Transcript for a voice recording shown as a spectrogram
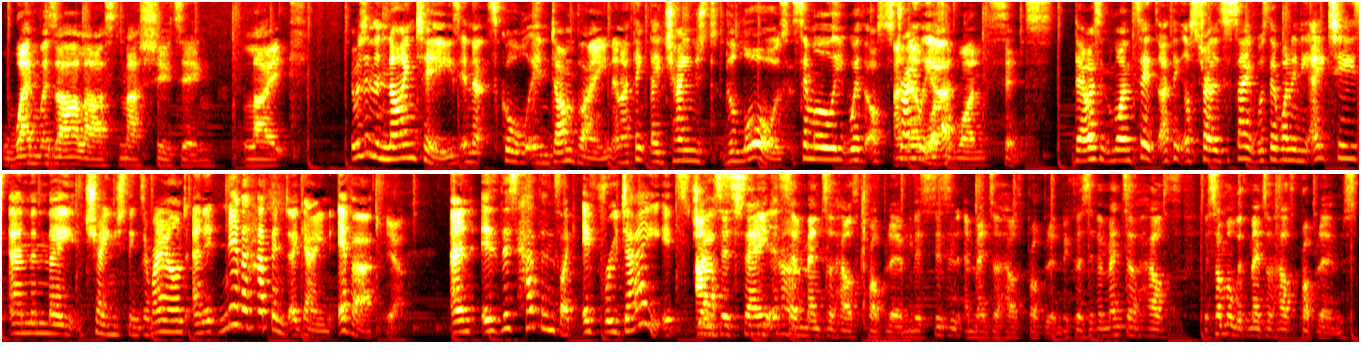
when was our last mass shooting? Like, It was in the 90s in that school in Dunblane, and I think they changed the laws. Similarly with and Australia, there wasn't one since. there wasn't one since. I think Australia's the same. Was there one in the 80s, and then they changed things around, and it never happened again, ever. Yeah. And it, this happens like every day. It's just. And to say it's a mental health problem, this isn't a mental health problem because if a mental health, if someone with mental health problems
